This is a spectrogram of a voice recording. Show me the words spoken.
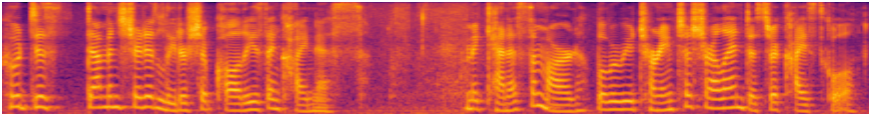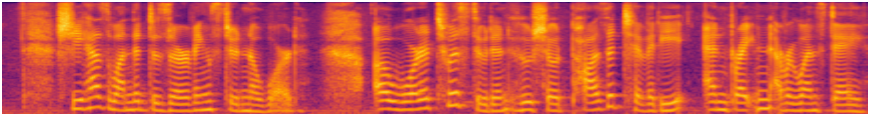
who demonstrated leadership qualities and kindness. McKenna Samard will be returning to Char-Lan District High School. She has won the Deserving Student Award, awarded to a student who showed positivity and brightened everyone's day.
